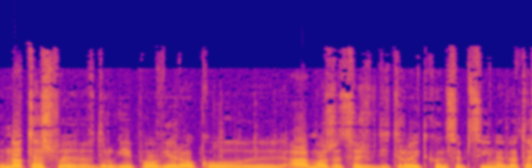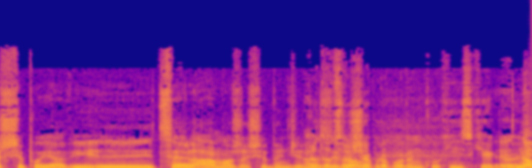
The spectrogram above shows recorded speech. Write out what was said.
No też w drugiej połowie roku, y, a może coś w Detroit koncepcyjnego też się pojawi. y, CLA może się będzie Ale to nazywał. coś a propos rynku chińskiego. No?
